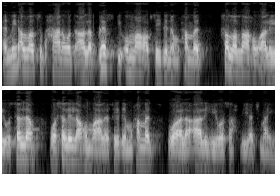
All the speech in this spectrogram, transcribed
And may Allah subhanahu wa ta'ala bless the ummah of Sayyidina Muhammad sallallahu alayhi wa sallam wa sallallahu ala Sayyidina Muhammad wa ala alihi wa sahbihi ajma'in.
